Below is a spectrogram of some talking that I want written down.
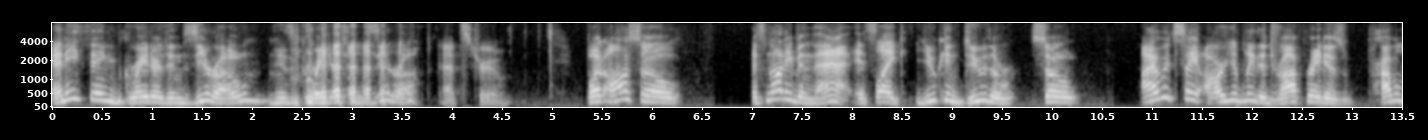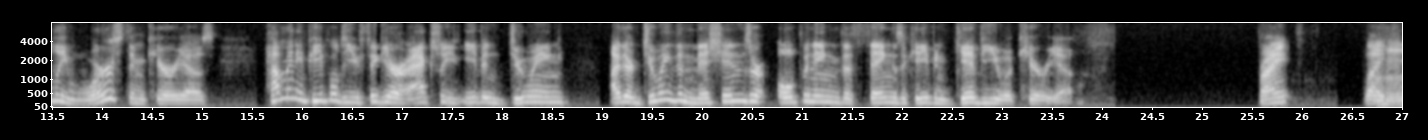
Anything greater than zero is greater than zero. That's true. but also it's not even that it's like you can do the so i would say arguably the drop rate is probably worse than curios how many people do you figure are actually even doing either doing the missions or opening the things that could even give you a curio right like Mhm.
